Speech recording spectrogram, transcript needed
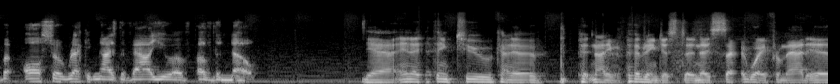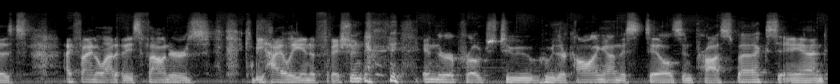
but also recognize the value of of the no. Yeah, and I think too, kind of not even pivoting, just a nice segue from that is I find a lot of these founders can be highly inefficient in their approach to who they're calling on the sales and prospects. And,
